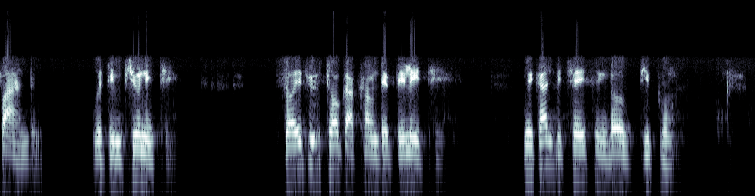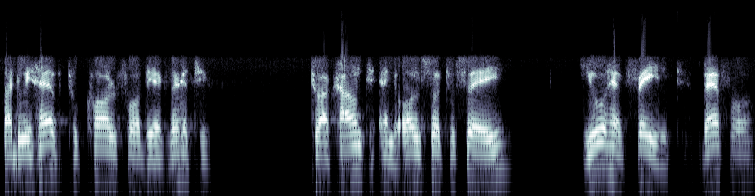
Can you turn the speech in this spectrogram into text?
fund with impunity. So if you talk accountability, we can't be chasing those people, but we have to call for the executive to account and also to say, you have failed, therefore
